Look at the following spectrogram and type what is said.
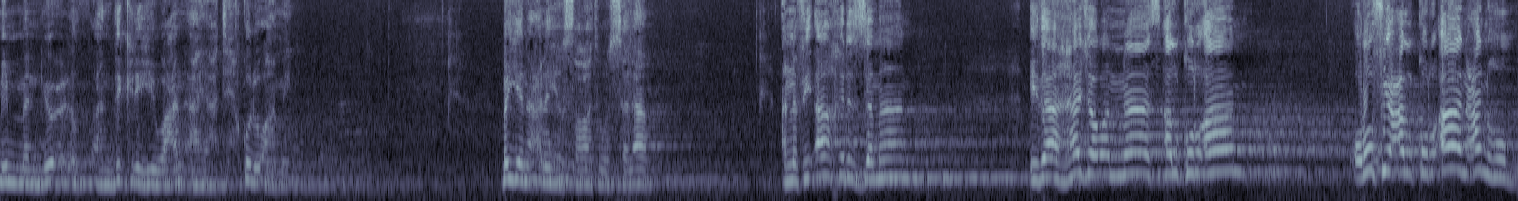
ممن يعرض عن ذكره وعن آياته. قولوا آمين. بين عليه الصلاة والسلام أن في آخر الزمان إذا هجر الناس القرآن رفع القرآن عنهم.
